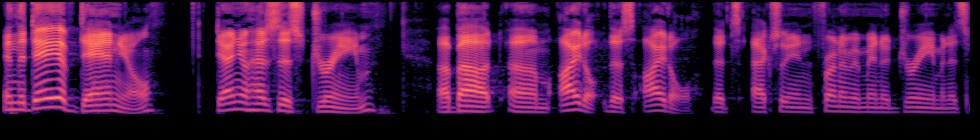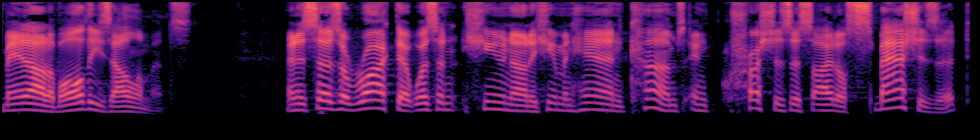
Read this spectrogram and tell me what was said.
In the day of Daniel, Daniel has this dream about um, idol, this idol that's actually in front of him in a dream, and it's made out of all these elements. And it says a rock that wasn't hewn out of human hand comes and crushes this idol, smashes it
